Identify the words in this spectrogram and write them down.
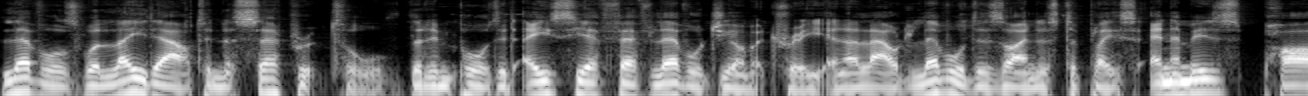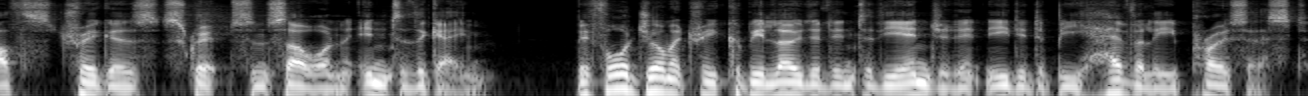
Levels were laid out in a separate tool that imported ACFF level geometry and allowed level designers to place enemies, paths, triggers, scripts, and so on into the game. Before geometry could be loaded into the engine, it needed to be heavily processed.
